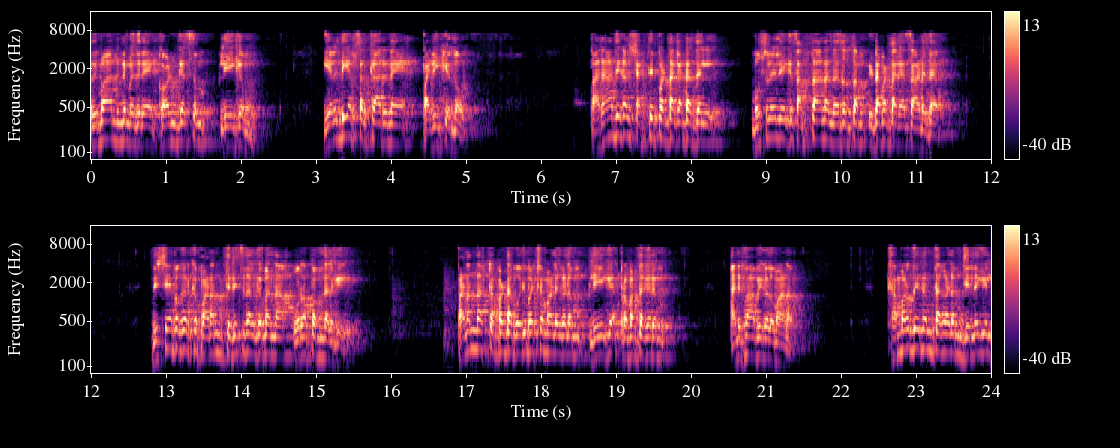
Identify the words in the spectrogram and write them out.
റിമാൻഡിനുമെതിരെ കോൺഗ്രസും ലീഗും എൽ ഡി എഫ് സർക്കാരിനെ പഴിക്കുന്നു. പരാതികൾ ശക്തിപ്പെട്ട ഘട്ടത്തിൽ മുസ്ലിം ലീഗ് സംസ്ഥാന നേതൃത്വം ഇടപെട്ട കേസാണിത്. നിക്ഷേപകർക്ക് പണം തിരിച്ചു നൽകുമെന്ന ഉറപ്പും നൽകി. പണം നഷ്ടപ്പെട്ട ഭൂരിപക്ഷം ആളുകളും ലീഗ് പ്രവർത്തകരും അനുഭാവികളുമാണ്. ഖമറുദ്ദീനും തങ്ങളും ജില്ലയിൽ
